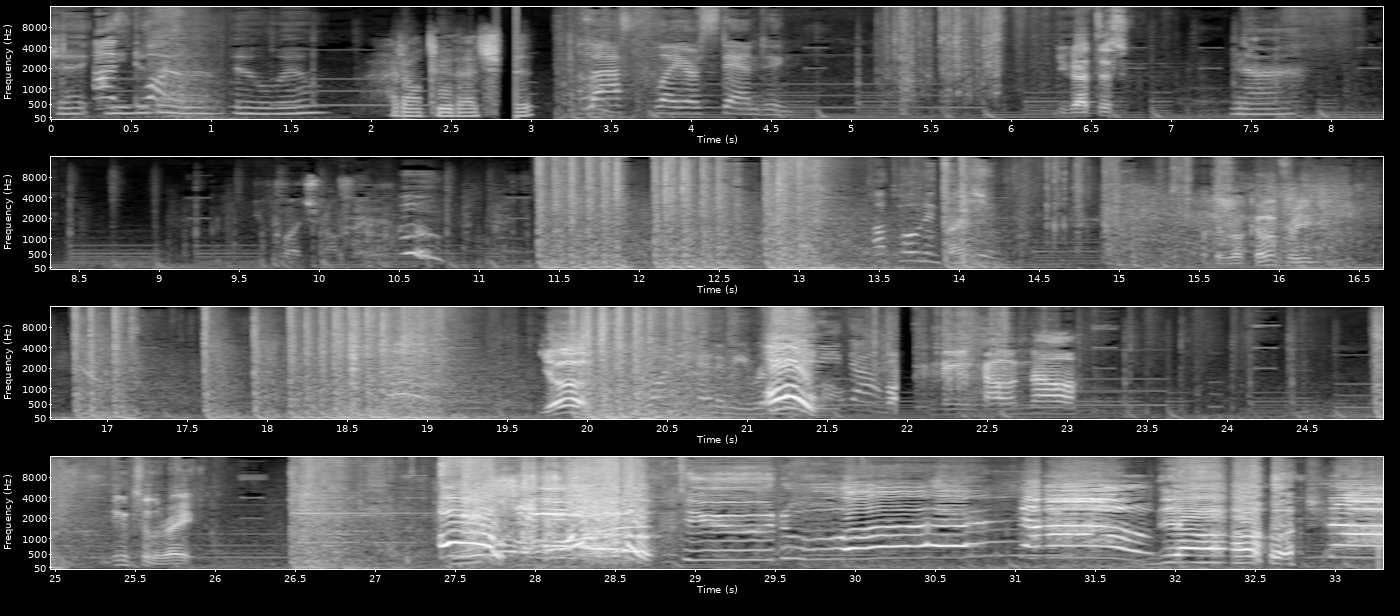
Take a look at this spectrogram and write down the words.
Jack, can you do that? It will. I don't do that shit. Last player standing. You got this? Nah. You clutch and I'll say it. Opponent Nice. win. But they're real coming for you. Yeah! One enemy oh! remaining. Oh! Fuck me, oh no. I think to the right. Yo! No!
